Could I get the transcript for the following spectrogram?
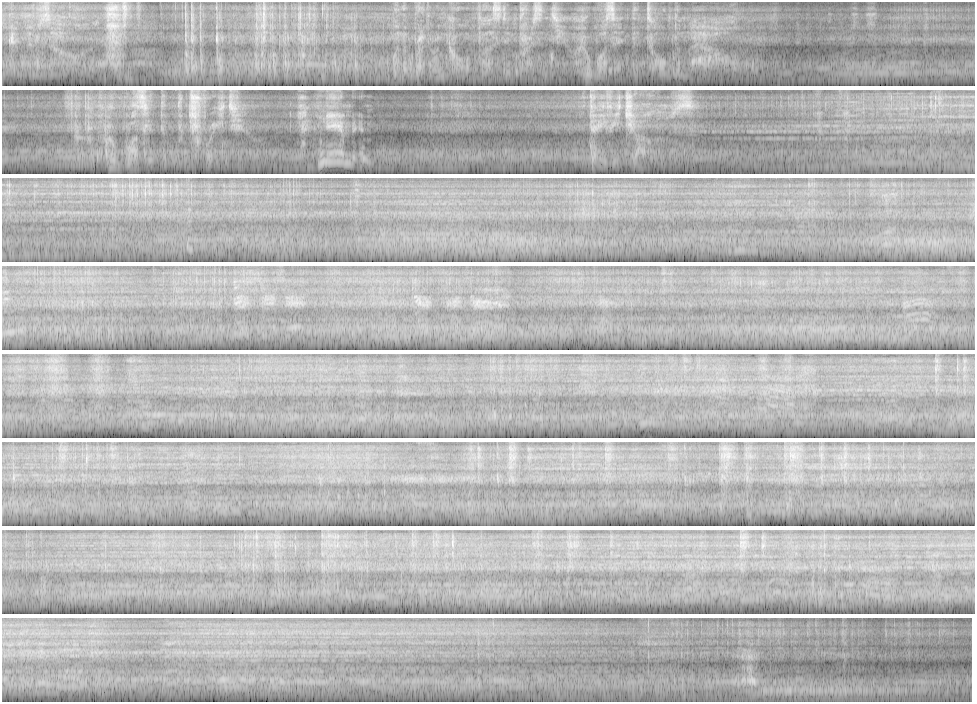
Calypso. When the Brethren Court first imprisoned you, who was it that told them how? Who was it that betrayed you? Name him! Davy Jones.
